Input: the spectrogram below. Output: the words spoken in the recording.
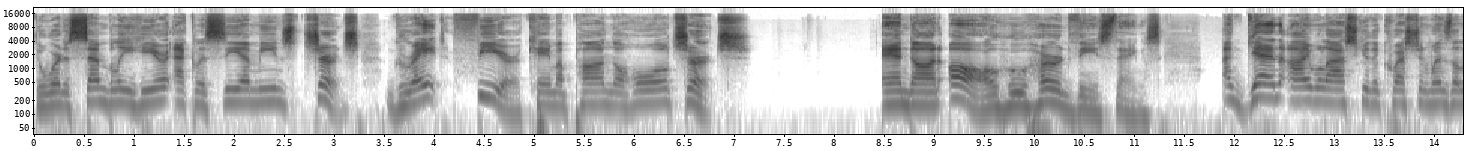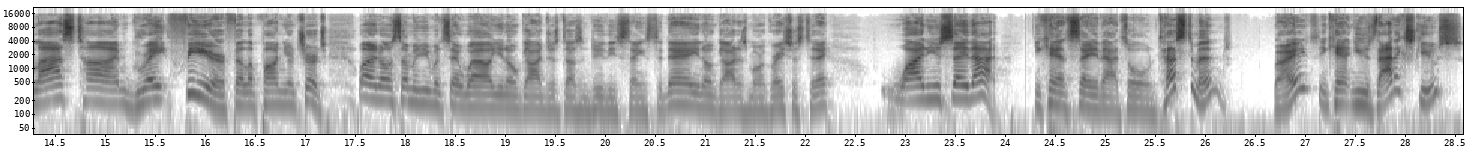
The word assembly here, ecclesia, means church. Great fear came upon the whole church and on all who heard these things. Again, I will ask you the question when's the last time great fear fell upon your church? Well, I know some of you would say, well, you know, God just doesn't do these things today. You know, God is more gracious today. Why do you say that? You can't say that's Old Testament, right? You can't use that excuse.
